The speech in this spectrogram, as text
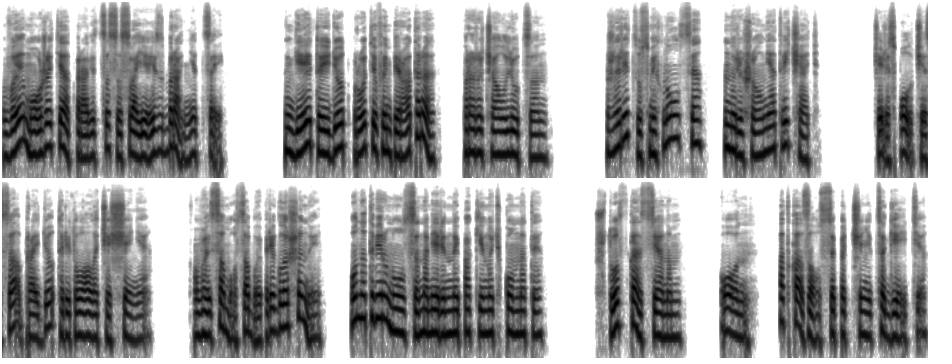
Вы можете отправиться со своей избранницей. Гейта идет против императора? прорычал Люциан. Жрец усмехнулся, но решил не отвечать. Через полчаса пройдет ритуал очищения. «Вы, само собой, приглашены». Он отвернулся, намеренный покинуть комнаты. «Что с Кассианом?» «Он отказался подчиниться Гейте».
